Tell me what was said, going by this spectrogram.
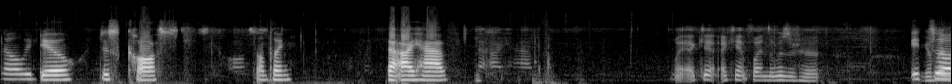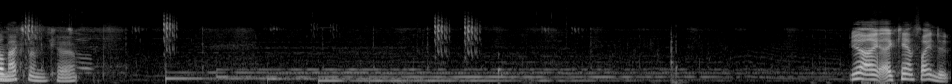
No, we do. Just cost something that I have. Wait, I can't. I can't find the wizard hat. It's have a um. maximum cap. Yeah, I, I can't find it.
